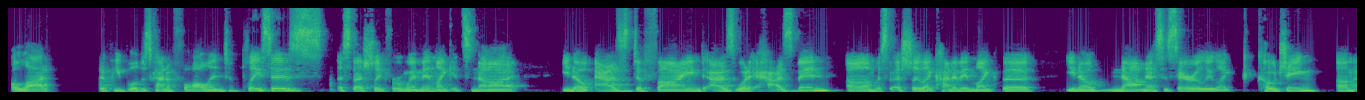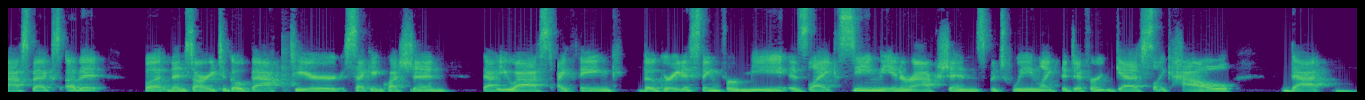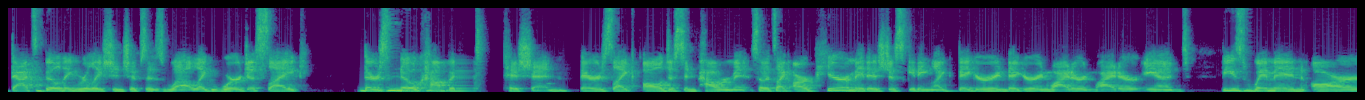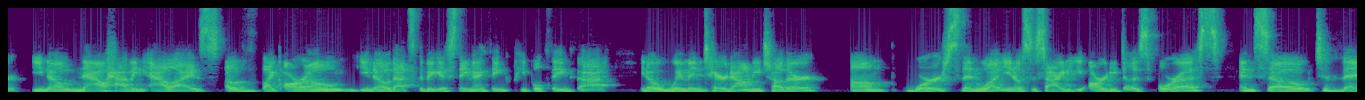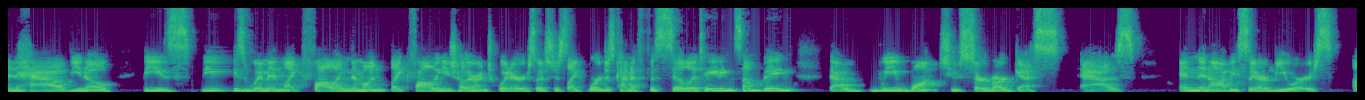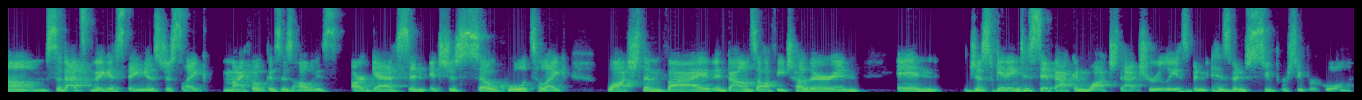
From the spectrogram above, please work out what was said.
a lot of people just kind of fall into places, especially for women. Like it's not, you know, as defined as what it has been, um, especially like kind of in like the, you know, not necessarily like coaching um, aspects of it. But then, sorry, to go back to your second question, that you asked, I think the greatest thing for me is like seeing the interactions between like the different guests, like how that that's building relationships as well. Like we're just like there's no competition. There's like all just empowerment. So it's like our pyramid is just getting like bigger and bigger and wider and wider and these women are, you know, now having allies of like our own, you know, that's the biggest thing I think people think that you know women tear down each other um, worse than what you know society already does for us. And so to then have you know these these women like following them on like following each other on twitter. So it's just like we're just kind of facilitating something that we want to serve our guests as and then obviously our viewers. Um so that's the biggest thing is just like my focus is always our guests. And it's just so cool to like watch them vibe and bounce off each other and and just getting to sit back and watch that truly has been has been super super cool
